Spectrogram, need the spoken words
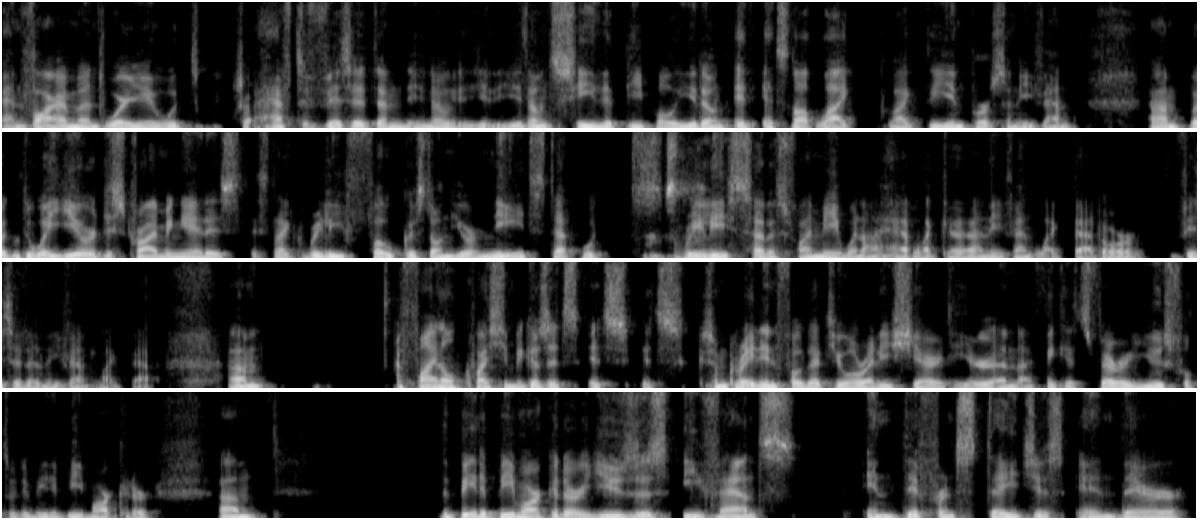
environment where you would have to visit and you know you, you don't see the people you don't it, it's not like like the in-person event um, but the way you're describing it is is like really focused on your needs. That would really satisfy me when I had like a, an event like that or visit an event like that. Um, a final question because it's it's it's some great info that you already shared here, and I think it's very useful to the B two B marketer. Um, the B two B marketer uses events in different stages in their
